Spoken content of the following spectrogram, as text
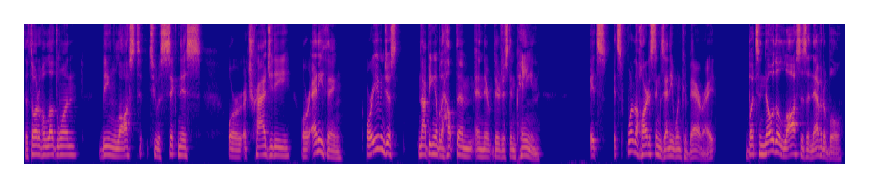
The thought of a loved one being lost to a sickness or a tragedy or anything, or even just not being able to help them and they're, they're just in pain it's it's one of the hardest things anyone can bear, right? But to know the loss is inevitable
